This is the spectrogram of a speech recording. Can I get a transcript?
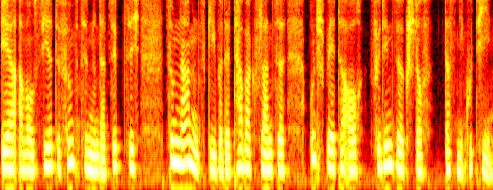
Er avancierte 1570 zum Namensgeber der Tabakpflanze und später auch für den Wirkstoff das Nikotin.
